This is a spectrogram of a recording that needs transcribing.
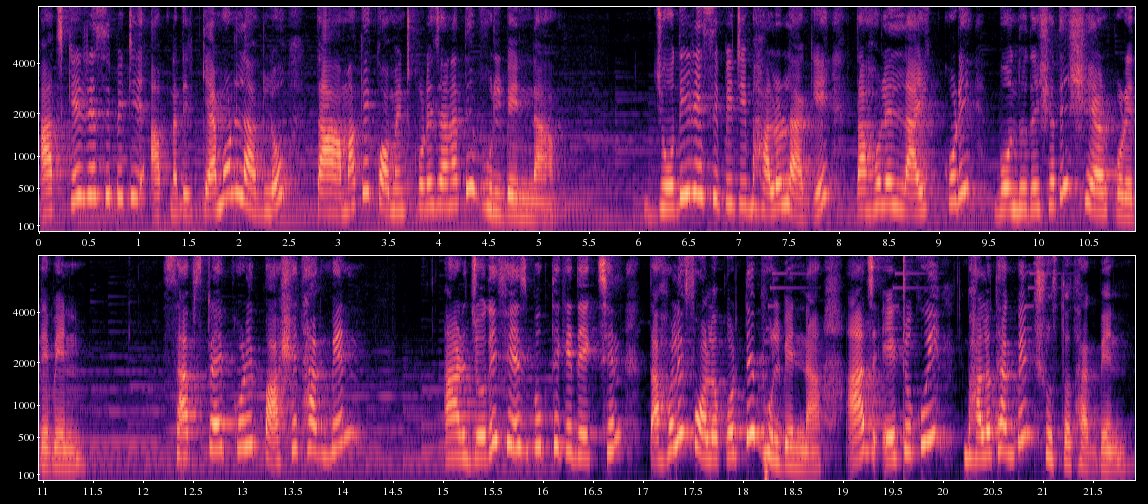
আজকের রেসিপিটি আপনাদের কেমন লাগল তা আমাকে কমেন্ট করে জানাতে ভুলবেন না। যদি রেসিপিটি ভালো লাগে, তাহলে লাইক করে বন্ধুদের সাথে শেয়ার করে দেবেন। সাবস্ক্রাইব করে পাশে থাকবেন। আর যদি ফেসবুক থেকে দেখছেন, তাহলে ফলো করতে ভুলবেন না। আজ এটুকুই। ভালো থাকবেন, সুস্থ থাকবেন।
